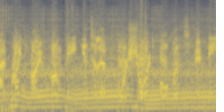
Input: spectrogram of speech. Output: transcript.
And right 5 bumpy, into left 4 short, opens 50.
